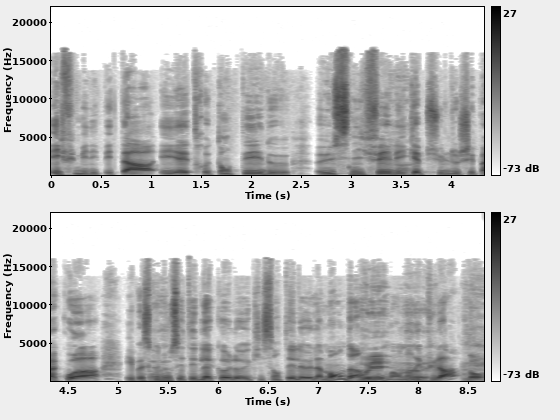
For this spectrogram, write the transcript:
et fumer des pétards et être tenté de euh, sniffer les Ouais. capsules de je sais pas quoi. Et parce que Ouais. nous, c'était de la colle euh, qui sentait l'amande. hein, Oui, on n'en ouais. est plus là. Non,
